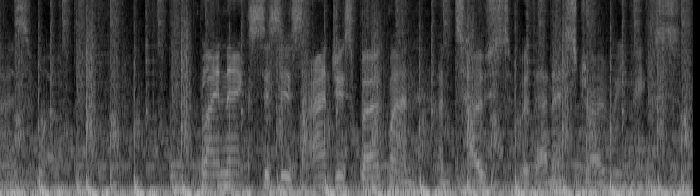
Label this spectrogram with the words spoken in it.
as well. Playing next, this is Andreas Bergman and Toast with an Estroe remix.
